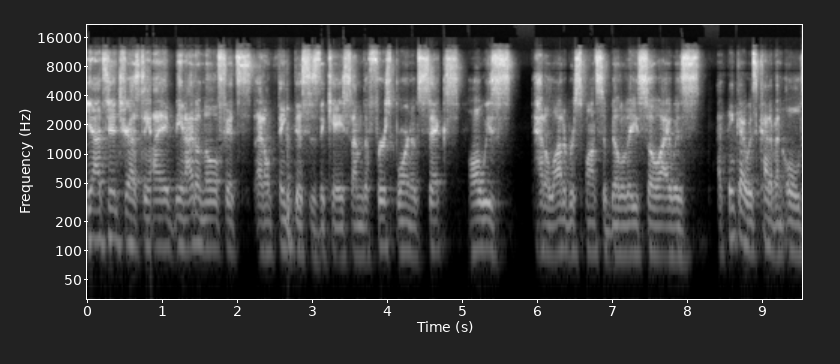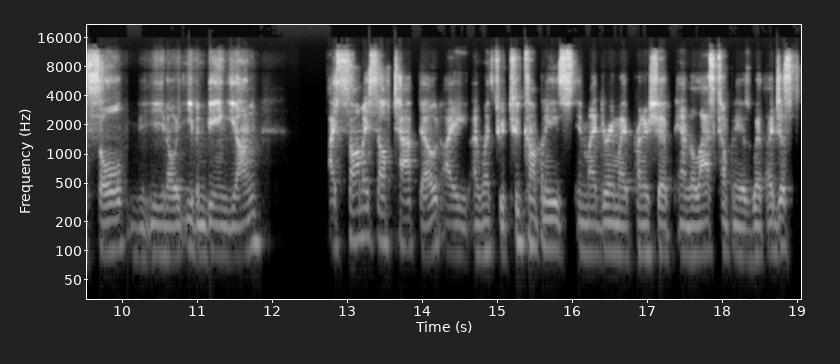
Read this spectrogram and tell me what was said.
Yeah, it's interesting. I mean, I don't know if it's, I don't think this is the case. I'm the firstborn of six, always had a lot of responsibility. So I was, I think I was kind of an old soul, you know, even being young. I saw myself tapped out. I, I went through two companies in my during my apprenticeship, and the last company I was with, I just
